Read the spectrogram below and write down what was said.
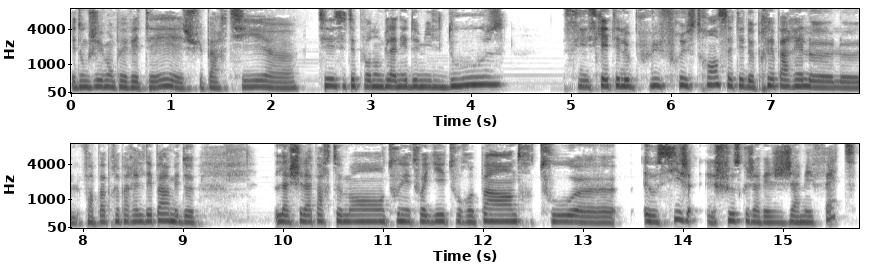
Et donc j'ai eu mon PVT et je suis partie. C'était pour donc l'année 2012 ce qui a été le plus frustrant, c'était de préparer le, enfin pas préparer le départ, mais de lâcher l'appartement, tout nettoyer, tout repeindre, tout euh, et aussi chose que j'avais jamais faite,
